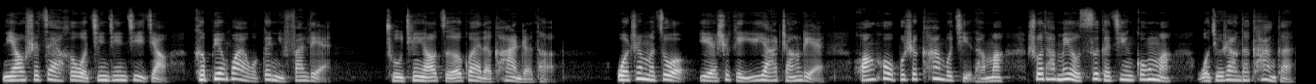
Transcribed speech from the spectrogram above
你要是再和我斤斤计较，可别怪我跟你翻脸。楚清瑶责怪地看着他，我这么做也是给余牙长脸。皇后不是看不起他吗？说他没有资格进宫吗？我就让他看看，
